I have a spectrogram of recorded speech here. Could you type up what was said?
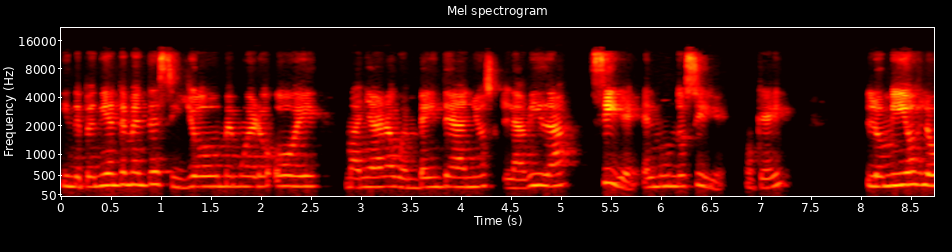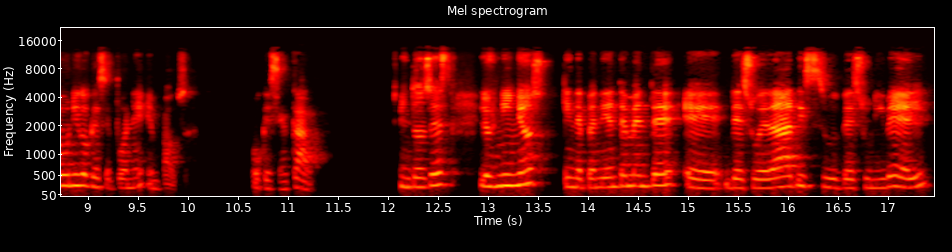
independientemente si yo me muero hoy, mañana o en 20 años, la vida sigue, el mundo sigue, ¿ok? Lo mío es lo único que se pone en pausa o que se acaba. Entonces, los niños, independientemente eh, de su edad y de su nivel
